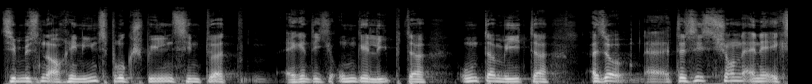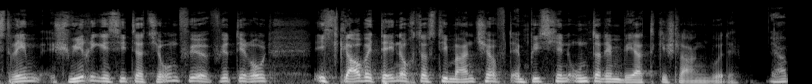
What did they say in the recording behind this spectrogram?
sie müssen auch in Innsbruck spielen, sind dort eigentlich ungeliebter Untermieter. Also äh, das ist schon eine extrem schwierige Situation für, für Tirol. Ich glaube dennoch, dass die Mannschaft ein bisschen unter dem Wert geschlagen wurde. Ja.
